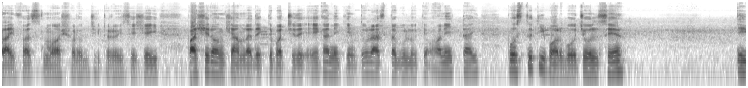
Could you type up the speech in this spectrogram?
বাইপাস মহাসড়ক যেটা রয়েছে, সেই পাশের অংশে আমরা দেখতে পাচ্ছি যে এখানে কিন্তু রাস্তাগুলোকে অনেকটাই প্রস্তুতি পর্ব চলছে। এই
